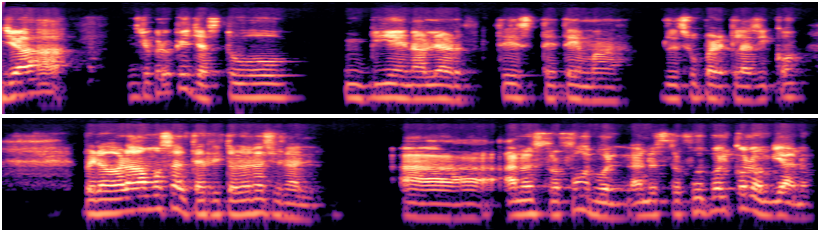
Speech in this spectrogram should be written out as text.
ya yo creo que ya estuvo bien hablar de este tema del superclásico, pero ahora vamos al territorio nacional, a, nuestro fútbol, a nuestro fútbol colombiano.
